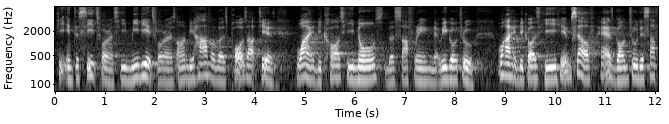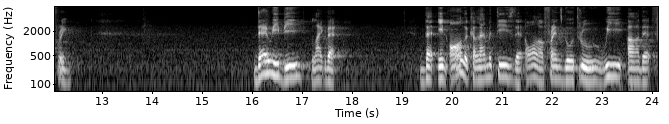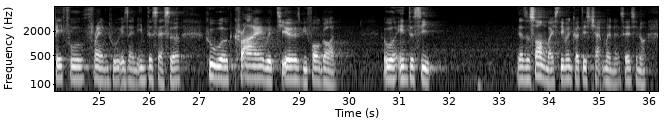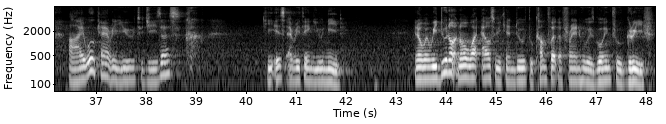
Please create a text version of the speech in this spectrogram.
He intercedes for us. He mediates for us on behalf of us, pours out tears. Why? Because he knows the suffering that we go through. Why? Because he himself has gone through this suffering. Dare we be like that? That in all the calamities that all our friends go through, we are that faithful friend who is an intercessor who will cry with tears before God, who will intercede there's a song by Steven Curtis Chapman that says, you know, I will carry you to Jesus. he is everything you need. You know, when we do not know what else we can do to comfort a friend who is going through grief,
